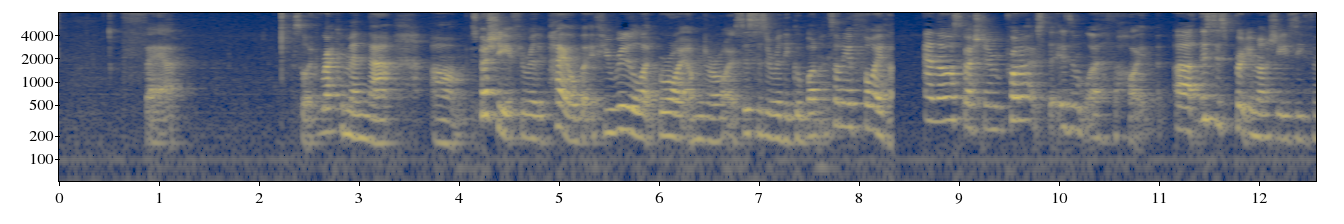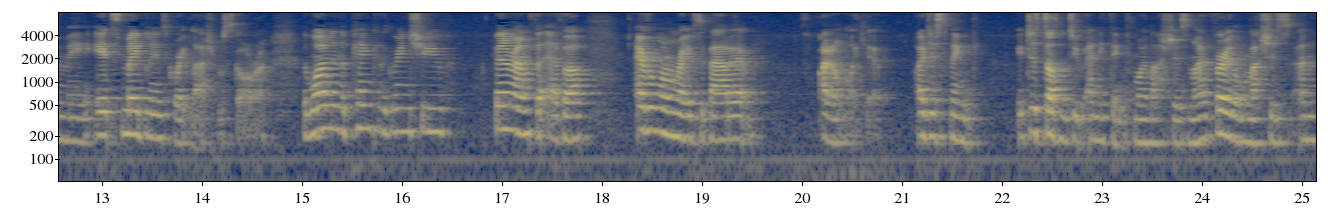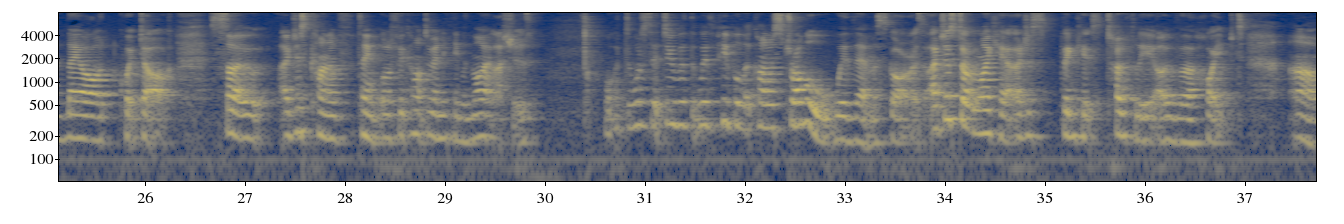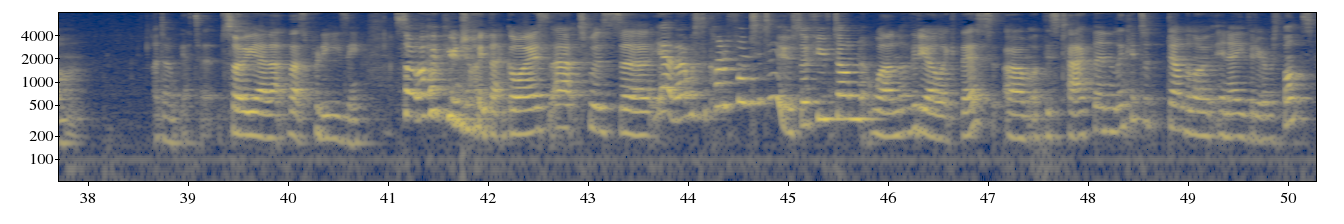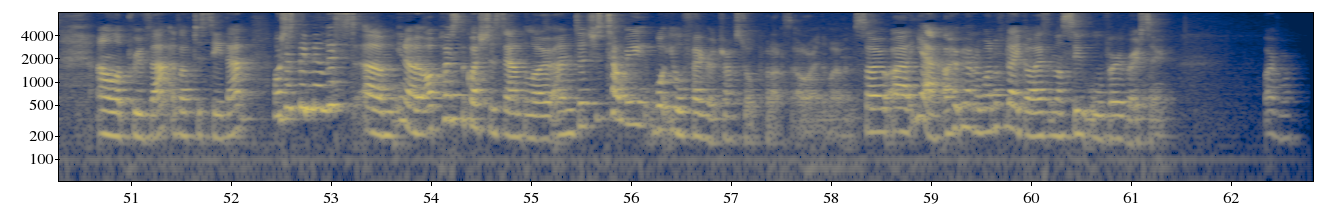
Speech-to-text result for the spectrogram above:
Fair. So I'd recommend that, um, especially if you're really pale, but if you really like bright under eyes, this is a really good one. It's only a fiver. And the last question, product that isn't worth the hype. Uh, this is pretty much easy for me. It's Maybelline's Great Lash Mascara. The one in the pink and the green tube, been around forever. Everyone raves about it. I don't like it. I just think it just doesn't do anything for my lashes and I have very long lashes and they are quite dark. So I just kind of think, well, if it can't do anything with my lashes, what, what does it do with, with people that kind of struggle with their mascaras? I just don't like it. I just think it's totally overhyped. Um, I don't get it. So yeah, that, that's pretty easy. So I hope you enjoyed that guys. That was, uh, yeah, that was the kind of fun to do. So if you've done one, video like this, um, of this tag, then link it to, down below in a video response and I'll approve that. I'd love to see that. Or just leave me a list, um, you know, I'll post the questions down below and uh, just tell me what your favorite drugstore products are at the moment. So uh, yeah, I hope you're having a wonderful day guys and I'll see you all very, very soon. Bye everyone.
